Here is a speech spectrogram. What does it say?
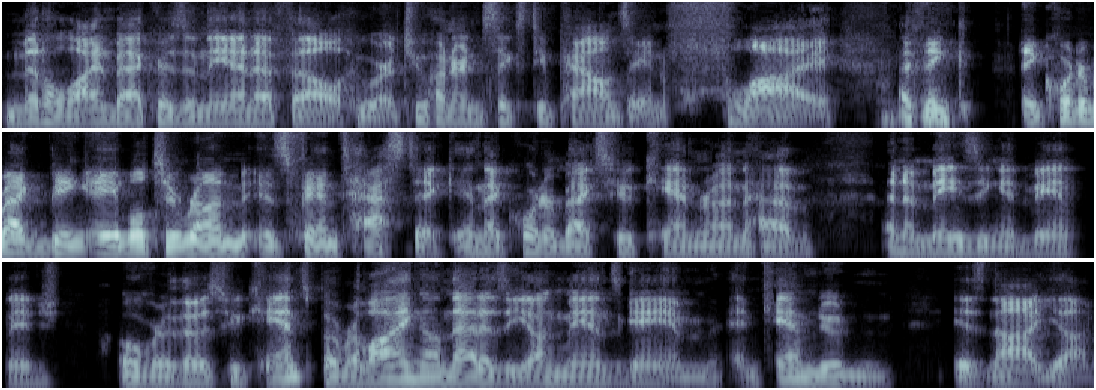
middle linebackers in the NFL who are 260 pounds and fly. I think a quarterback being able to run is fantastic, and that quarterbacks who can run have an amazing advantage over those who can't. But relying on that is a young man's game, and Cam Newton is not young.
